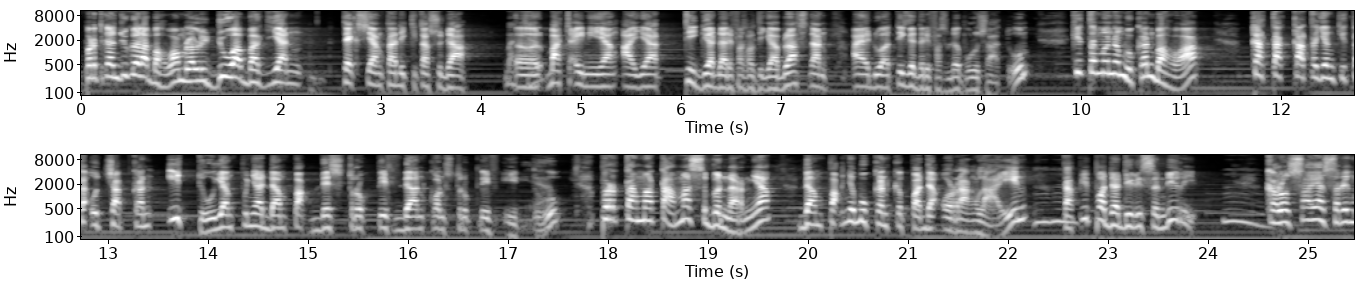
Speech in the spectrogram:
Perhatikan juga lah bahwa melalui dua bagian teks yang tadi kita sudah baca, uh, baca ini yang ayat 3 dari pasal 13 dan ayat 23 dari pasal 21, kita menemukan bahwa kata-kata yang kita ucapkan itu yang punya dampak destruktif dan konstruktif itu ya. pertama-tama sebenarnya dampaknya bukan kepada orang lain mm -hmm. tapi pada diri sendiri. Hmm. Kalau saya sering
